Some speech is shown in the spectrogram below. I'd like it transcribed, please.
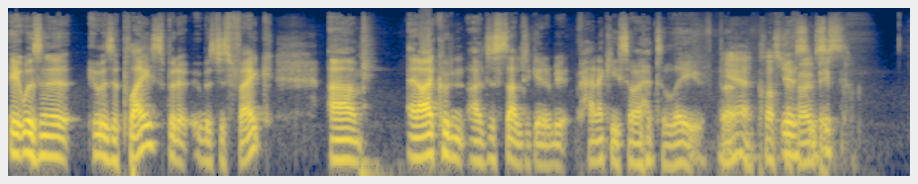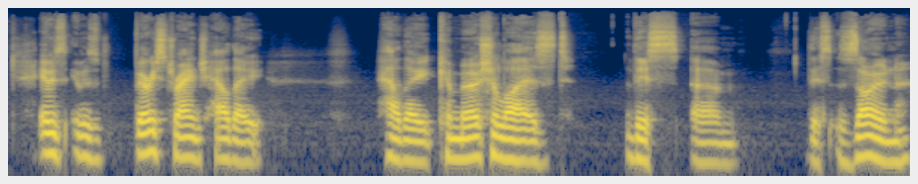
it was a it was a place, but it, it was just fake. Um, and I couldn't. I just started to get a bit panicky, so I had to leave. But yeah. it was, Claustrophobic. it's just- it was it was very strange how they how they commercialized this um, this zone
